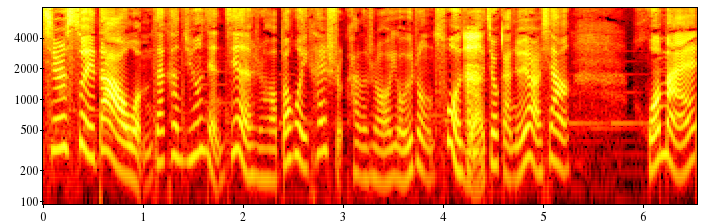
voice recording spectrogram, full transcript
其实隧道我们在看剧情简介的时候，包括一开始看的时候，有一种错觉，就感觉有点像《活埋》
